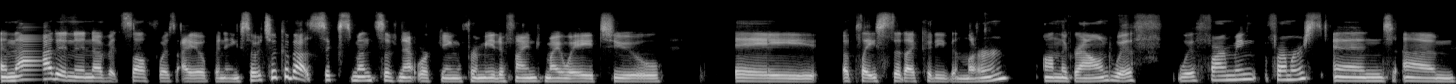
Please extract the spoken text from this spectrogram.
And that in and of itself was eye-opening. So it took about six months of networking for me to find my way to a a place that I could even learn on the ground with with farming farmers. And um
